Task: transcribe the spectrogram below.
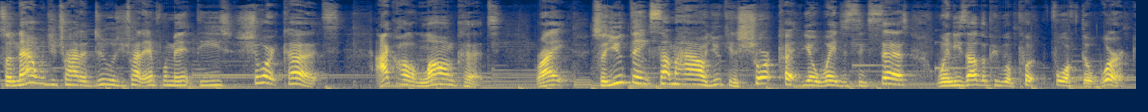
So now what you try to do is you try to implement these shortcuts. I call them long cuts, right? So you think somehow you can shortcut your way to success when these other people put forth the work,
